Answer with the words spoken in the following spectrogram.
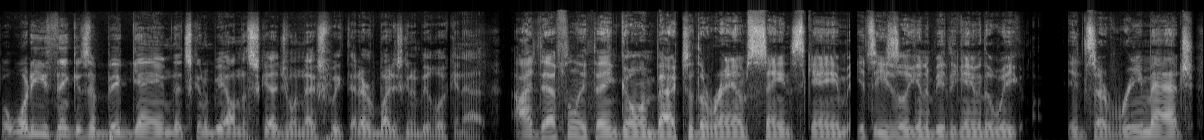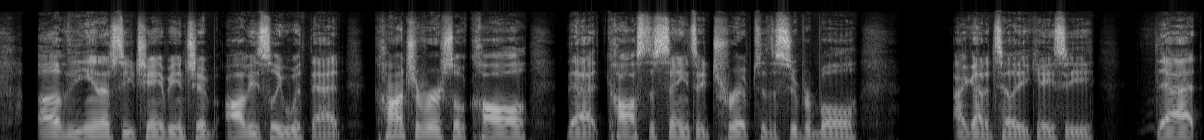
But what do you think is a big game that's going to be on the schedule next week that everybody's going to be looking at? I definitely think going back to the Rams Saints game, it's easily going to be the game of the week. It's a rematch of the NFC Championship, obviously, with that controversial call that cost the Saints a trip to the Super Bowl. I got to tell you, Casey, that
